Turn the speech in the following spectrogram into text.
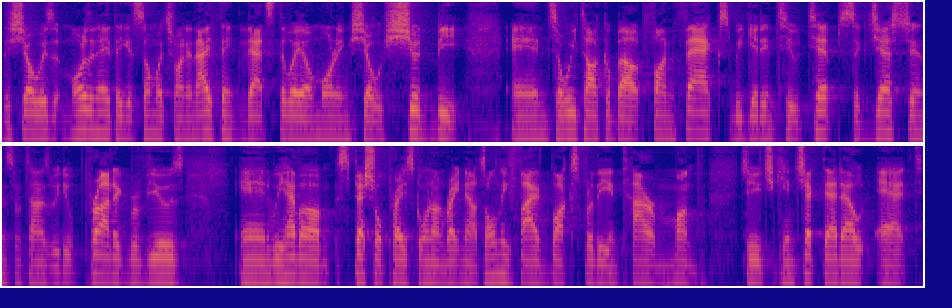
The show is more than anything. It's so much fun, and I think that's the way a morning show should be. And so we talk about fun facts. We get into tips, suggestions. Sometimes we do product reviews and we have a special price going on right now. It's only five bucks for the entire month. So you can check that out at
